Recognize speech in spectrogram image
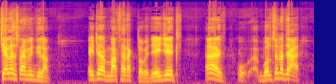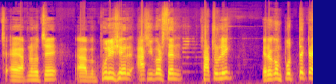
চ্যালেঞ্জটা আমি দিলাম। এটা মাথায় রাখতে হবে যে এই যে হ্যাঁ বলছে না যে আপনার হচ্ছে পুলিশের আশি পার্সেন্ট ছাত্রলীগ, এরকম প্রত্যেকটা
